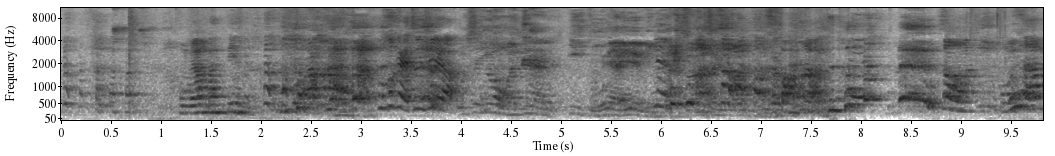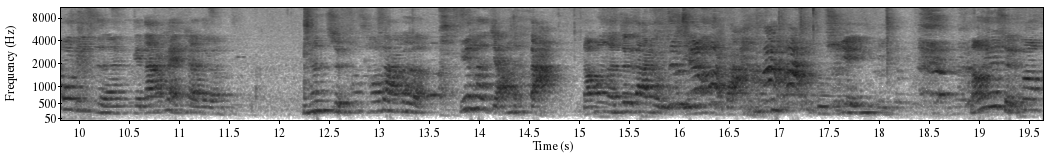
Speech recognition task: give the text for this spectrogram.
我们要关店了，不可以出去了。不是因为我们现在议题越来越敏感，所以 那我们我们想要玻璃纸呢，给大家看一下这个，你看水泡超大颗的，因为它的脚很大，然后呢这个大概五十厘米吧，五十厘米。然后因为水泡，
